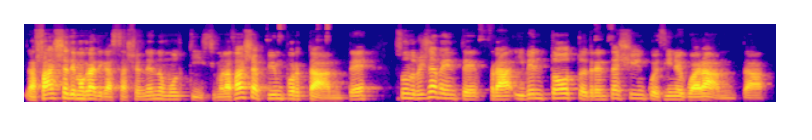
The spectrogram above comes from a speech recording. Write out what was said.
La fascia democratica sta scendendo moltissimo. La fascia più importante sono precisamente fra i 28 e i 35 fino ai 40.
